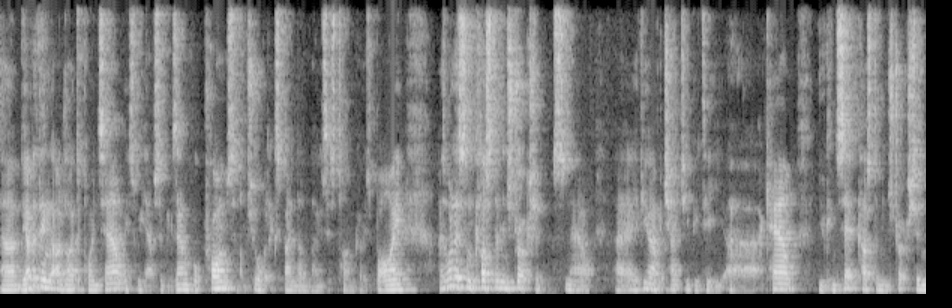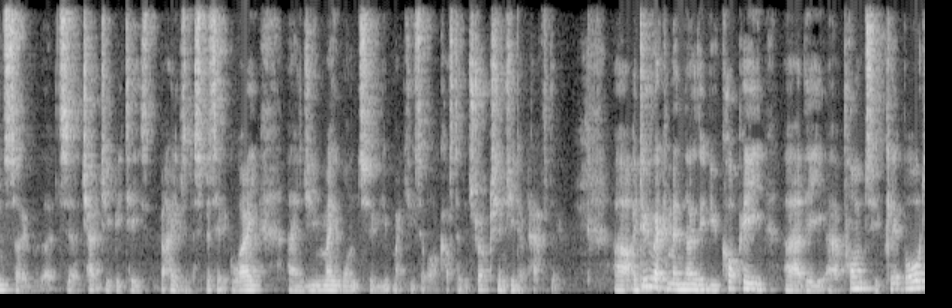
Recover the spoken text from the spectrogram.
Um, the other thing that I'd like to point out is we have some example prompts, and I'm sure we'll expand on those as time goes by, as well as some custom instructions. Now, uh, if you have a ChatGPT uh, account, you can set custom instructions so that uh, ChatGPT behaves in a specific way, and you may want to make use of our custom instructions. You don't have to. Uh, I do recommend though that you copy uh, the uh, prompt to clipboard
